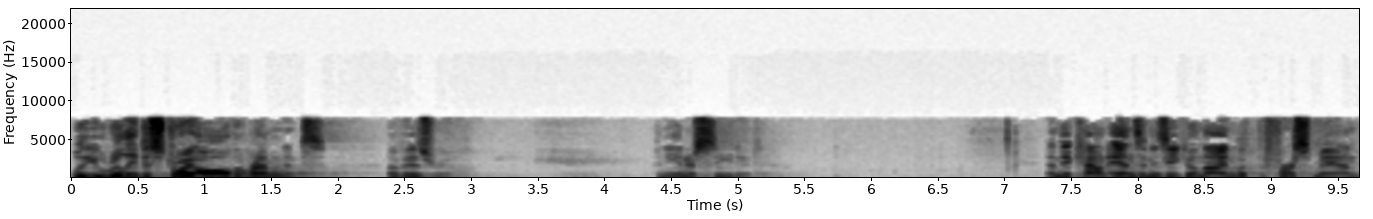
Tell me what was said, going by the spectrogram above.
will you really destroy all the remnant of Israel? And he interceded. And the account ends in Ezekiel 9 with the first man,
